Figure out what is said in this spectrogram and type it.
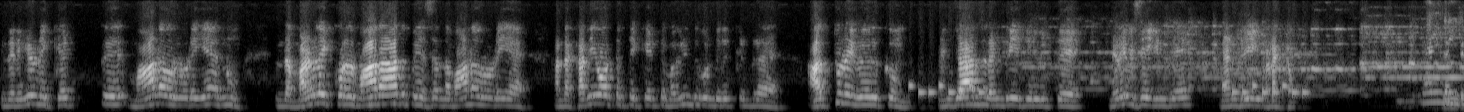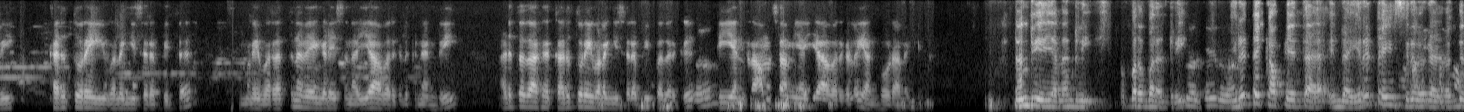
இந்த நிகழ்வினை கேட்டு மாணவர்களுடைய இன்னும் இந்த மழலை குரல் மாறாது பேச அந்த மாணவர்களுடைய அந்த கதையோட்டத்தை கேட்டு மகிழ்ந்து கொண்டிருக்கின்ற அத்துணை பேருக்கும் நெஞ்சார்ந்த நன்றியை தெரிவித்து நிறைவு செய்கின்றேன். நன்றி வணக்கம். நன்றி. நன்றி. கருத்துரை வழங்கி சிறப்பித்த முனைவர் ரத்ன வெங்கடேசன் ஐயா அவர்களுக்கு நன்றி. அடுத்ததாக கருத்துரை வழங்கி சிறப்பிப்பதற்கு டி என் ராமசாமி ஐயா அவர்களை அன்போடு அழைக்கிறேன். நன்றி ஐயா நன்றி. ரொம்ப ரொம்ப நன்றி. இரட்டை காப்பியத்தை இந்த இரட்டை சிறுவர்கள் வந்து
